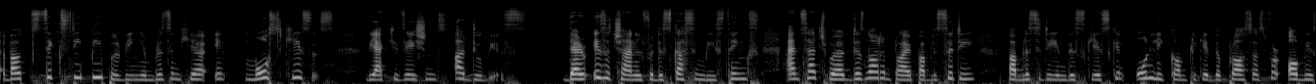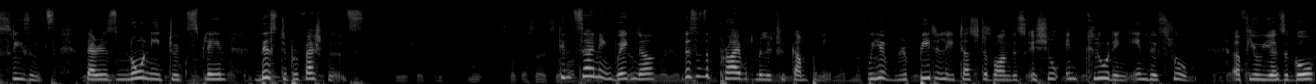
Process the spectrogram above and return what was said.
about 60 people being imprisoned here in most cases. The accusations are dubious. There is a channel for discussing these things, and such work does not imply publicity. Publicity in this case can only complicate the process for obvious reasons. There is no need to explain this to professionals. Concerning Wagner, this is a private military company. We have repeatedly touched upon this issue, including in this room. A few years ago,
